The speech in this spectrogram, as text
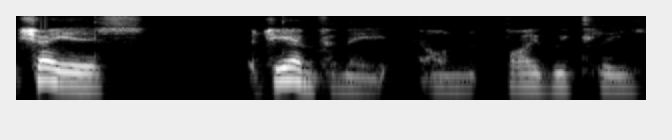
Che is a GM for me on bi-weekly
